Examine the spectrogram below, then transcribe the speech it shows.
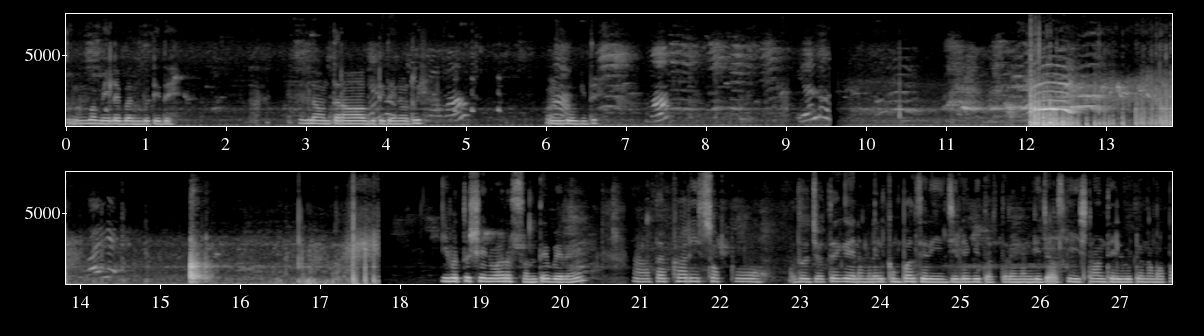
ತುಂಬ ಮೇಲೆ ಬಂದ್ಬಿಟ್ಟಿದೆ. ಎಲ್ಲ ಒಂಥರ ಆಗ್ಬಿಟ್ಟಿದೆ ನೋಡ್ರಿ. ಒಣಗೋಗಿದೆ ಇವತ್ತು ಶನಿವಾರ ಸಂತೆ ಬೇರೆ. ತರಕಾರಿ, ಸೊಪ್ಪು ಅದ್ರ ಜೊತೆಗೆ ನಮ್ಮ ಮನೇಲಿ ಕಂಪಲ್ಸರಿ ಜಿಲೇಬಿ ತರ್ತಾರೆ. ನನಗೆ ಜಾಸ್ತಿ ಇಷ್ಟ ಅಂತ ಹೇಳಿಬಿಟ್ಟು ನಮ್ಮಪ್ಪ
